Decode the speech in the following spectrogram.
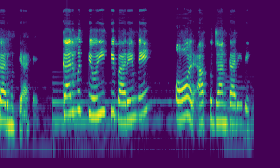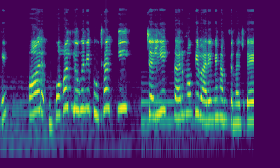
कर्म क्या है? कर्म थ्योरी के बारे में और आपको जानकारी देंगे। और बहुत लोगों ने पूछा कि चलिए कर्मों के बारे में हम समझ गए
